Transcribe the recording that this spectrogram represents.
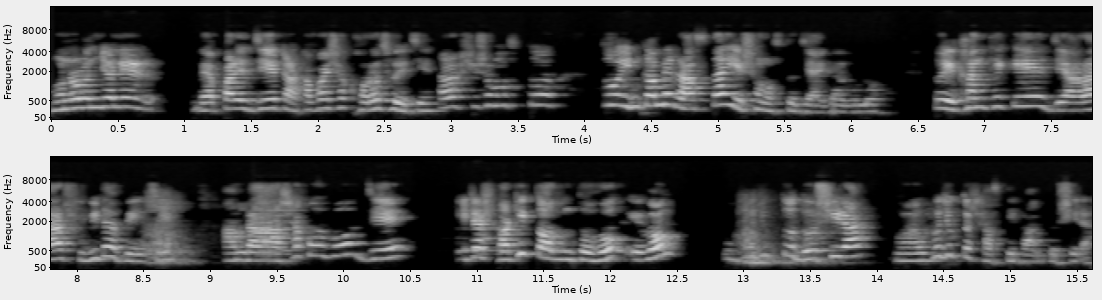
মনোরঞ্জনের ব্যাপারে যে টাকা পয়সা খরচ হয়েছে, তারা সে সমস্ত তো ইনকামের রাস্তাই এ সমস্ত জায়গাগুলো। তো এখান থেকে যারা সুবিধা পেয়েছে আমরা আশা করব যে এটা সঠিক তদন্ত হোক এবং উপযুক্ত দোষীরা উপযুক্ত শাস্তি পান দোষীরা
